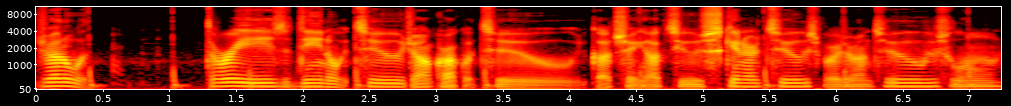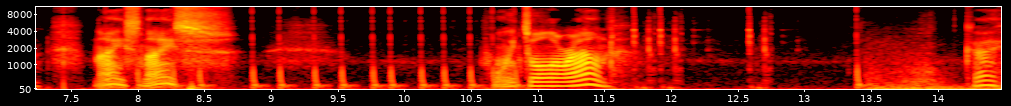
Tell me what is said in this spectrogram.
Dreddle with three, Zadina with two, John Croc with two, Galchenyuk two, Skinner two, Spurgeon two, Sloan. Nice, nice. Points all around. Okay.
